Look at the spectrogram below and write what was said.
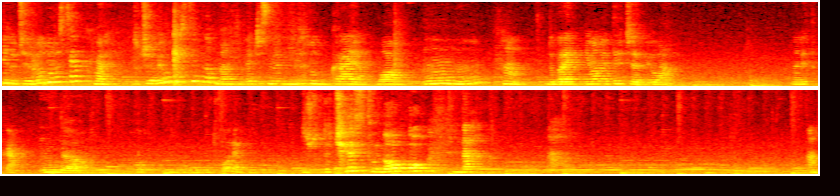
И до червилото ли стигнахме? До червилото стигнахме. Вече сме близо до края. Вау. Хм. Добре, имаме три червила. Нали така? Да. Отворя. Защото е често много. Да. А,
